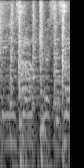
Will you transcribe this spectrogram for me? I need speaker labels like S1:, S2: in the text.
S1: jeans, no dresses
